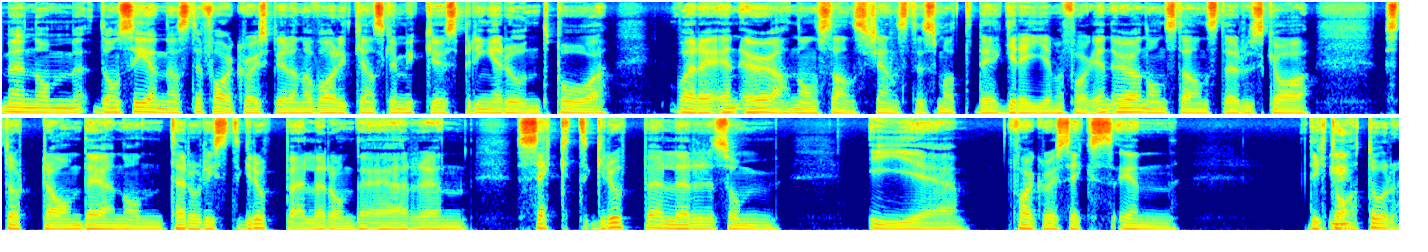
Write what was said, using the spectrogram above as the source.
Men om de senaste Far Cry-spelen har varit ganska mycket springa runt på vad är det, en ö någonstans känns det som att det är grejer med Far Cry. En ö någonstans där du ska störta om det är någon terroristgrupp eller om det är en sektgrupp eller som i eh, Far Cry 6 en diktator.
